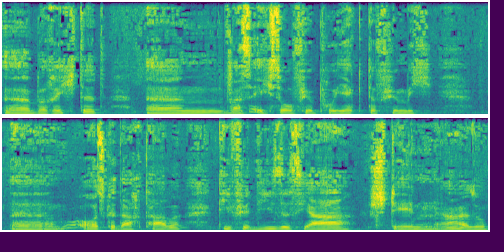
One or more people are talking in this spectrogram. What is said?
äh, berichtet, äh, was ich so für Projekte für mich äh, ausgedacht habe, die für dieses Jahr stehen. Ja, also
